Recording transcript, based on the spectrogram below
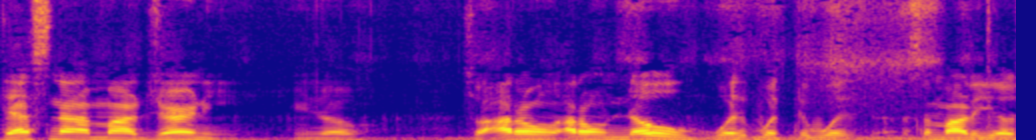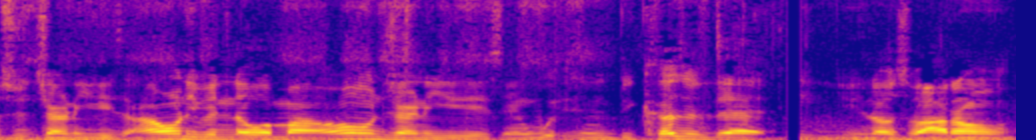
that's not my journey, you know? So I don't I don't know what what the, what somebody else's journey is. I don't even know what my own journey is, and, and because of that, you know, so I don't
